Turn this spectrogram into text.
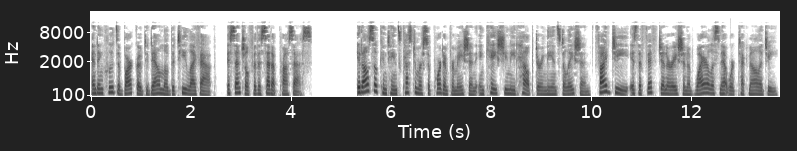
and includes a barcode to download the T-Life app, essential for the setup process. It also contains customer support information in case you need help during the installation. 5G is the fifth generation of wireless network technology,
